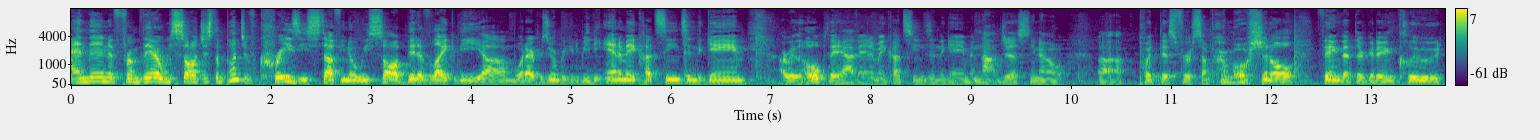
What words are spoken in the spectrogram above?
And then from there, we saw just a bunch of crazy stuff. You know, we saw a bit of like the, um, what I presume are going to be the anime cutscenes in the game. I really hope they have anime cutscenes in the game and not just, you know, uh, put this for some promotional thing that they're going to include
